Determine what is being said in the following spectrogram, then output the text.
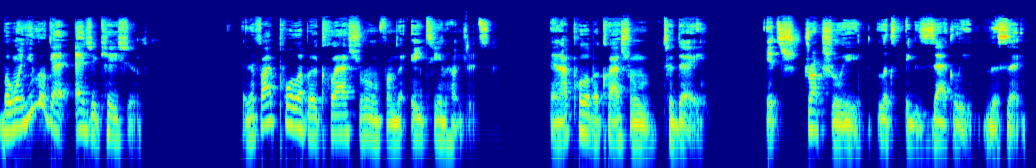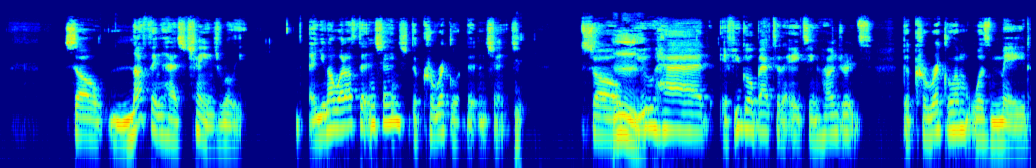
But when you look at education, and if I pull up a classroom from the 1800s and I pull up a classroom today, it structurally looks exactly the same. So nothing has changed really. And you know what else didn't change? The curriculum didn't change. So mm. you had, if you go back to the 1800s, the curriculum was made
